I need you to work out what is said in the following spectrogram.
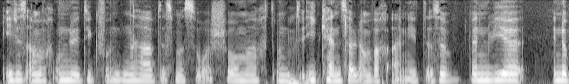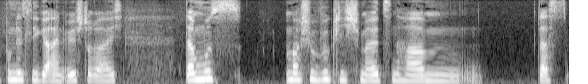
ich das einfach unnötig gefunden habe, dass man so eine Show macht. Und mhm. ich kenne es halt einfach auch nicht. Also wenn wir in der Bundesliga in Österreich, da muss man schon wirklich Schmerzen haben, dass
